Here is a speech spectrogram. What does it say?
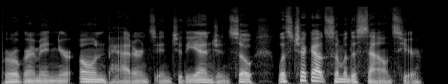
program in your own patterns into the engine. So let's check out some of the sounds here.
